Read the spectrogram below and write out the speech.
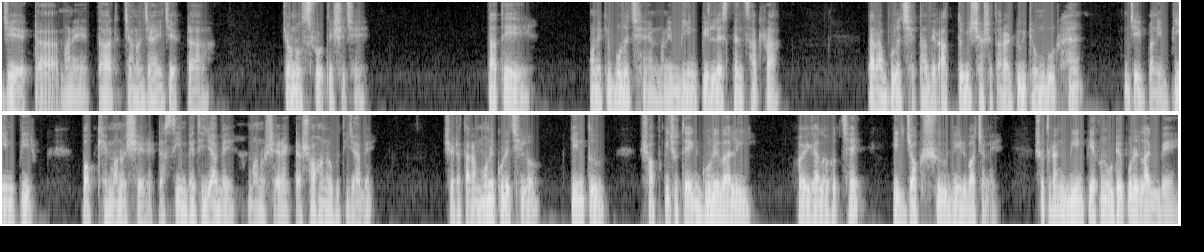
যে একটা মানে তার জানা যায় যে একটা জনস্রোত এসেছে তাতে অনেকে বলেছেন মানে বিএনপির লেসপেন্সাররা তারা বলেছে তাদের আত্মবিশ্বাসে তারা টুইটম্বুর হ্যাঁ? যে মানে বিএনপির পক্ষে মানুষের একটা সিম্পেথি যাবে, মানুষের একটা সহানুভূতি যাবে, সেটা তারা মনে করেছিল। কিন্তু সব কিছুতে গুড়ে বালি হয়ে গেল হচ্ছে এই জকসু নির্বাচনে। সুতরাং বিএনপি এখন উঠে পড়ে লাগবে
